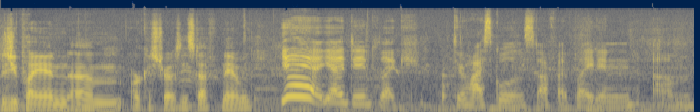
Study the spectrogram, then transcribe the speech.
Did you play in um, orchestras and stuff, Naomi? Yeah, yeah, I did. Like through high school and stuff, I played in um,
